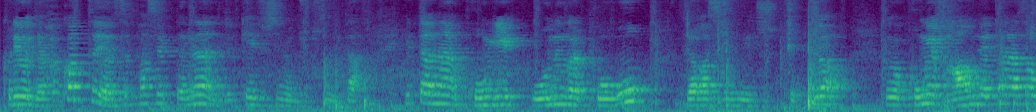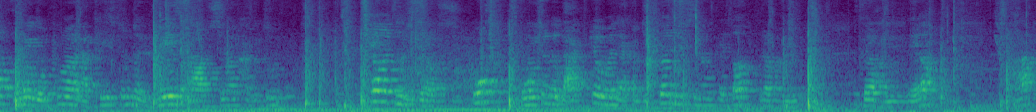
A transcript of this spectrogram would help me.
그리고 이제 핫커트 연습하실 때는 이렇게 해주시면 좋습니다. 일단은 공이 오는 걸 보고 들어가시는 게 좋- 좋고요. 그리고 공의 바운드에 따라서 공이 높으면 라켓이 좀더 위에서 나와주시면 각이 좀 수 있고 공이 좀 더 낮게 오면 약간 눕혀주신 상태에서 들어가는, 들어가는데요. 자,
